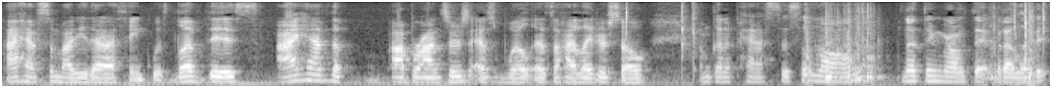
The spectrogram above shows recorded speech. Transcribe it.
i have somebody that i think would love this. I have the uh, bronzers as well as the highlighter so i'm gonna pass this along. Nothing wrong with that but i love it.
